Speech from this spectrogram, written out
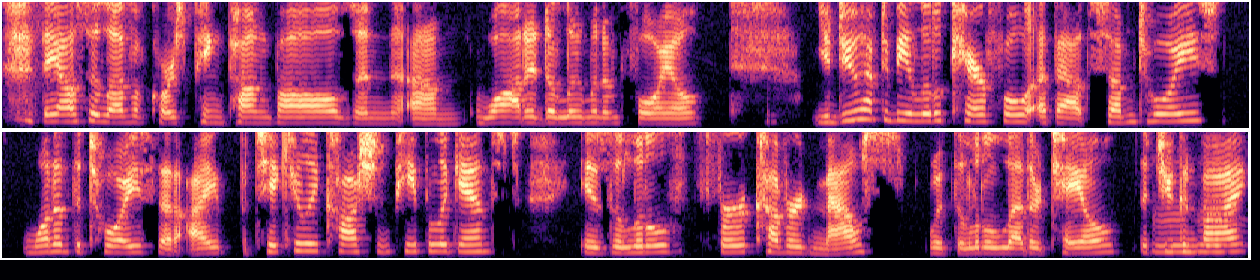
they also love, of course, ping pong balls and um, wadded aluminum foil. You do have to be a little careful about some toys. One of the toys that I particularly caution people against is the little fur covered mouse with the little leather tail that you mm-hmm. can buy.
